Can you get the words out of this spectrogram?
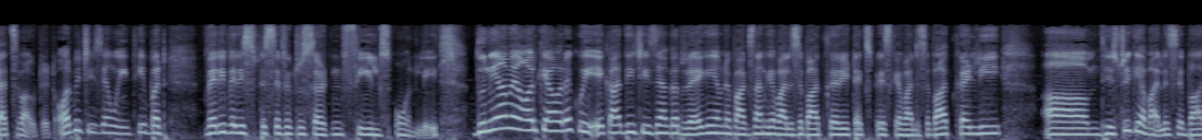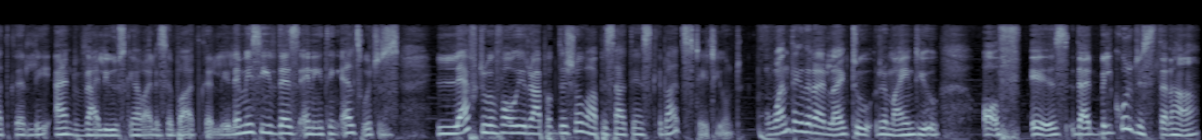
that's about it और भी चीज़ें हुई थी but very very specific to certain fields only दुनिया में और क्या हो रहा है? कोई एक आधी चीज़ें अगर रह गई हमने पाकिस्तान के हवाले से बात करी टेक्स स्पेस के हवाले से बात कर ली हिस्ट्री um, के हवाले से बात कर ली एंड वैल्यूज़ के हवाले से बात कर ली. Let me see if there is else which is left before we wrap up the show वापस आते हैं इसके बाद. Stay tuned one thing that I like to remind you of is that बिल्कुल जिस तरह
